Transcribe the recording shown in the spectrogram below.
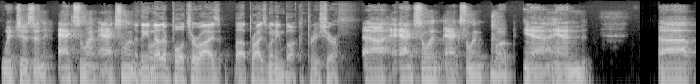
which is an excellent excellent i think book. another pulitzer prize, uh, prize winning book pretty sure uh, excellent excellent book yeah and uh,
